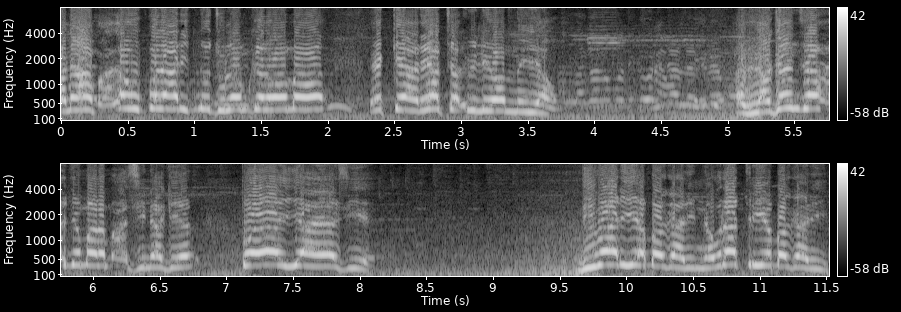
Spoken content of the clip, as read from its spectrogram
અને અમારા ઉપર આ રીતનો જુલમ કરવામાં આવે એ ક્યારે ચલવી લેવામાં નહીં આવ. લગન છે આજે મારા માસીના ઘેર તો એ અહીંયા આવ્યા છીએ. દિવાળીએ બગાડી નવરાત્રીએ બગાડી.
